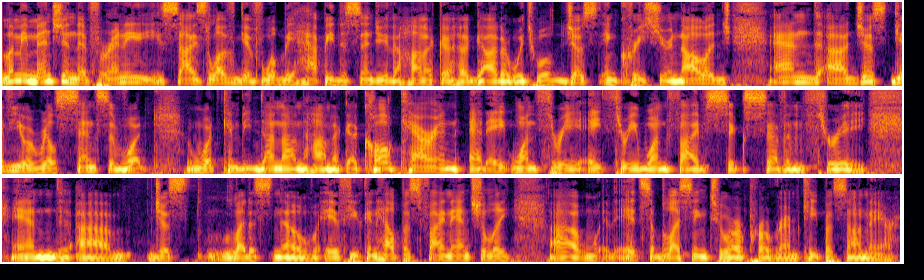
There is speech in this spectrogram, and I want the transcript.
Let me mention that for any size love gift, we'll be happy to send you the Hanukkah Haggadah, which will just increase your knowledge and uh, just give you a real sense of what what can be done on Hanukkah. Call Karen at 813-831-5673 and um, just let us know if you can help us financially. Uh, it's a blessing to our program. Keep us on air.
